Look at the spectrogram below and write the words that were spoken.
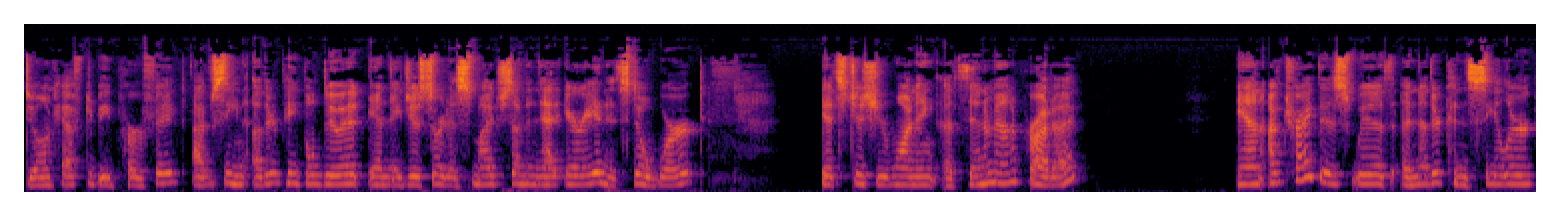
don't have to be perfect. I've seen other people do it and they just sort of smudge some in that area and it still worked. It's just you're wanting a thin amount of product. And I've tried this with another concealer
